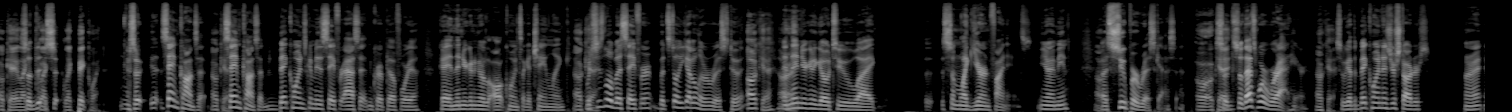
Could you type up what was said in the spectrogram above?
Okay, like So thi- like, so- like Bitcoin. So uh, same concept. Okay. Same concept. Bitcoin's gonna be the safer asset in crypto for you. Okay, and then you're gonna go to the altcoins like a Chainlink, Okay. which is a little bit safer, but still you got a little risk to it. Okay, all and right. then you're gonna go to like uh, some like yearn finance. You know what I mean? Oh. A super risk asset. oh, okay, So so that's where we're at here. okay, So we got the Bitcoin as your starters. All right.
